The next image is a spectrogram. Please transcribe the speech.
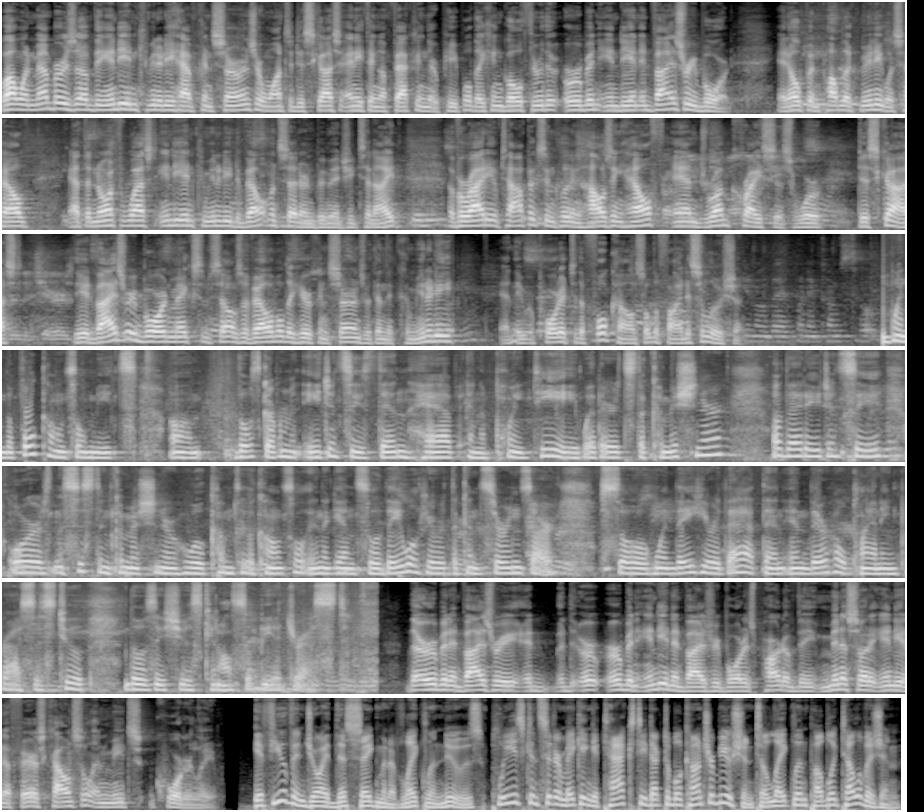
Well, when members of the Indian community have concerns or want to discuss anything affecting their people, they can go through the Urban Indian Advisory Board. An open public meeting was held at the Northwest Indian Community Development Center in Bemidji tonight. A variety of topics, including housing, health, and drug crisis, were discussed. The advisory board makes themselves available to hear concerns within the community, and they report it to the full council to find a solution. When the full council meets, um, those government agencies then have an appointee, whether it's the commissioner of that agency or an assistant commissioner who will come to the council and again, so they will hear what the concerns are. So when they hear that, then in their whole planning process too, those issues can also be addressed. The Urban Advisory, the Urban Indian Advisory Board is part of the Minnesota Indian Affairs Council and meets quarterly. If you've enjoyed this segment of Lakeland News, please consider making a tax-deductible contribution to Lakeland Public Television.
